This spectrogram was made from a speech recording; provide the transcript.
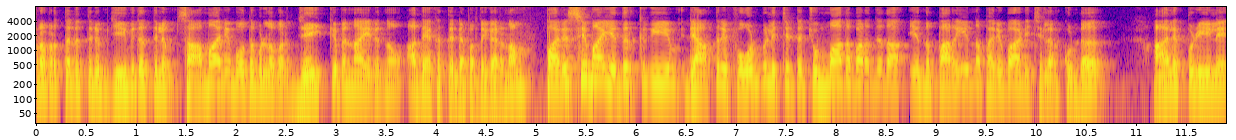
പ്രവർത്തനത്തിലും ജീവിതത്തിലും സാമാന്യബോധമുള്ളവർ ജയിക്കുമെന്നായിരുന്നു അദ്ദേഹത്തിന്റെ പ്രതികരണം. പരസ്യമായി എതിർക്കുകയും രാത്രി ഫോൺ വിളിച്ചിട്ട് ചുമ്മാതെ പറഞ്ഞത് എന്ന് പറയുന്ന പരിപാടി ചിലർക്കുണ്ട്. ആലപ്പുഴയിലെ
